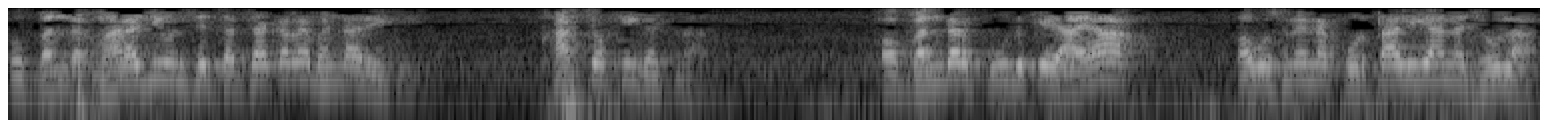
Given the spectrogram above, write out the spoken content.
तो बंदर, महाराज जी उनसे चर्चा कर रहे भंडारे की। खाक चौक की घटना। और बंदर कूद के आया, और उसने न कुर्ता लिया, न झोला,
